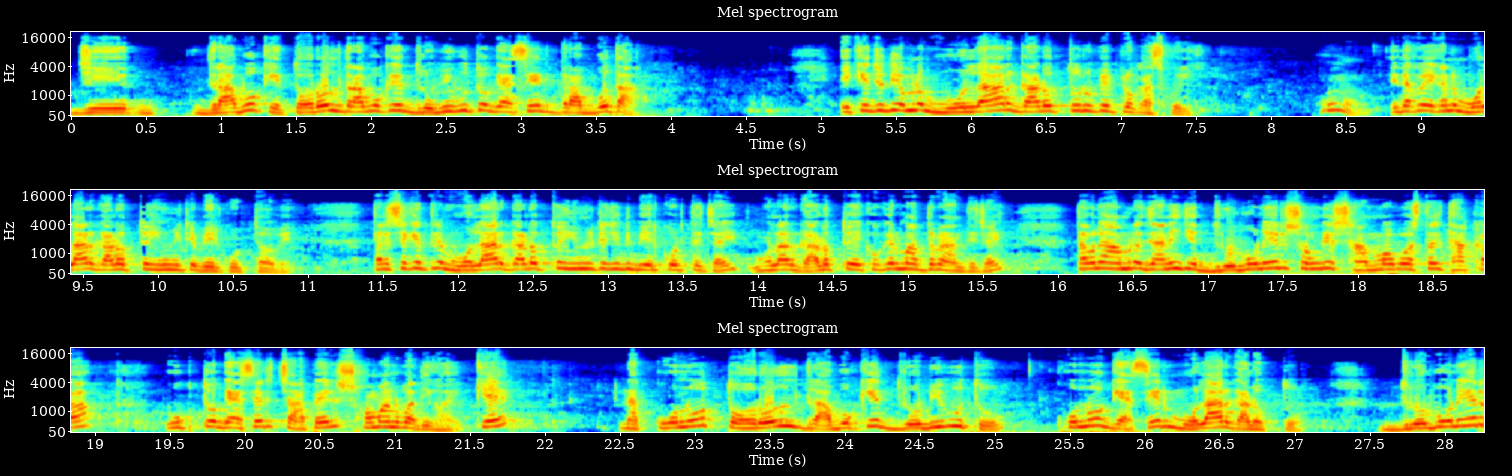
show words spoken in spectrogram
যে দ্রাবকে, তরল দ্রাবকে দ্রবীভূত গ্যাসের দ্রাব্যতা, একে যদি আমরা মোলার গাঢ়ত্ব রূপে প্রকাশ করি, হুম, এ দেখো, এখানে মোলার গাঢ়ত্ব ইউনিটে বের করতে হবে। তাহলে সেক্ষেত্রে মোলার গাঢ়ত্ব ইউনিটে যদি বের করতে চাই, মোলার গাঢ়ত্ব এককের মাধ্যমে আনতে চাই, তাহলে আমরা জানি যে দ্রবণের সঙ্গে সাম্যাবস্থায় থাকা উক্ত গ্যাসের চাপের সমানুপাতিক হয়। কে? না কোনো তরল দ্রাবকে দ্রবীভূত, কোনো গ্যাসের মোলার গাঢ়ত্ব। দ্রবণের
